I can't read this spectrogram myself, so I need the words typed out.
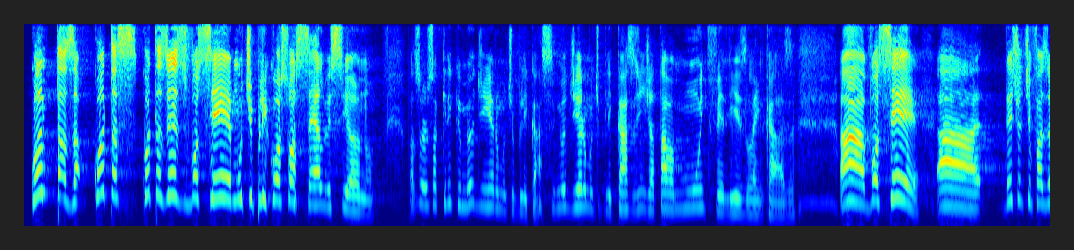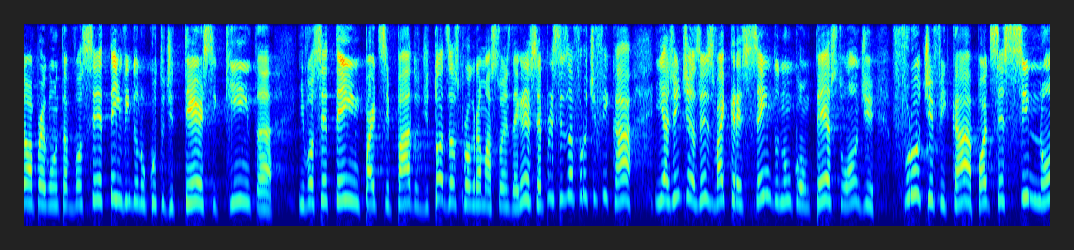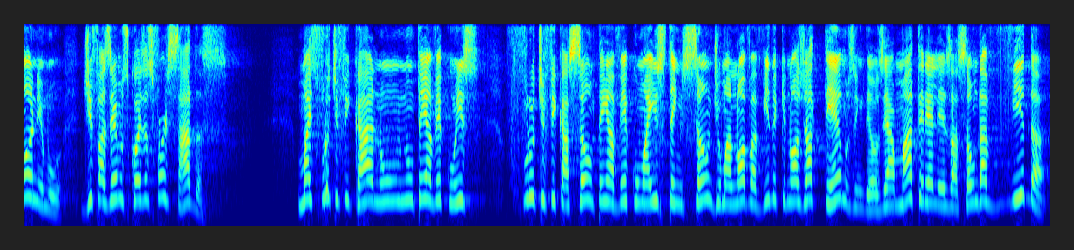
Quantas, quantas, quantas vezes você multiplicou sua célula esse ano? Pastor, eu só queria que o meu dinheiro multiplicasse. Se o meu dinheiro multiplicasse, a gente já estava muito feliz lá em casa. Ah, você, ah, deixa eu te fazer uma pergunta. Você tem vindo no culto de terça e quinta e você tem participado de todas as programações da igreja, você precisa frutificar. E a gente às vezes vai crescendo num contexto onde frutificar pode ser sinônimo de fazermos coisas forçadas. Mas frutificar não, não tem a ver com isso. Frutificação tem a ver com a extensão de uma nova vida que nós já temos em Deus, é a materialização da vida.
